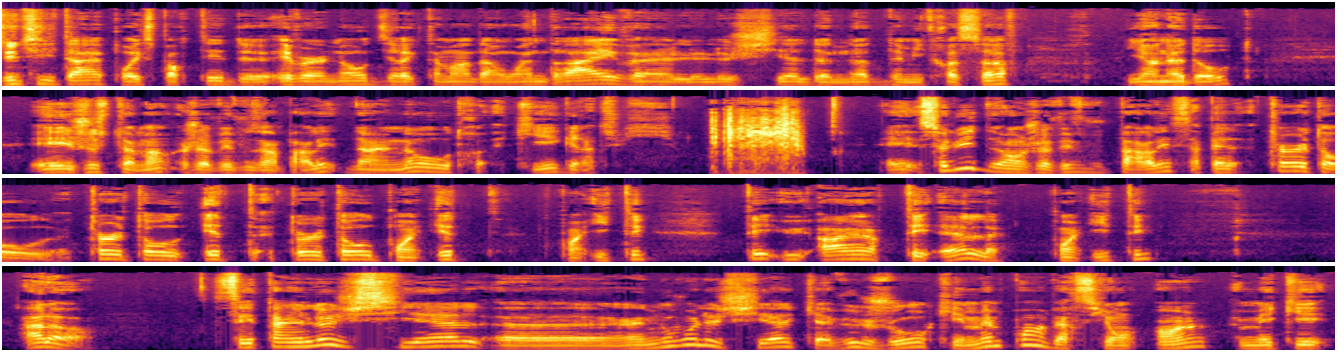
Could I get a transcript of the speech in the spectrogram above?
utilitaires pour exporter de Evernote directement dans OneDrive, le logiciel de notes de Microsoft. Il y en a d'autres. Et justement, je vais vous en parler d'un autre qui est gratuit. Et celui dont je vais vous parler s'appelle Turtle. Turtle It. Turtle.it.it. T-U-R-T-L.it. Alors, c'est un logiciel, euh, un nouveau logiciel qui a vu le jour, qui est même pas en version 1, mais qui est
